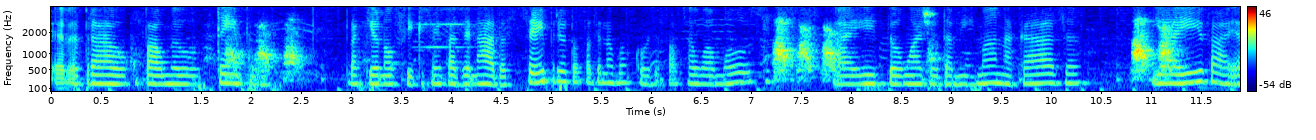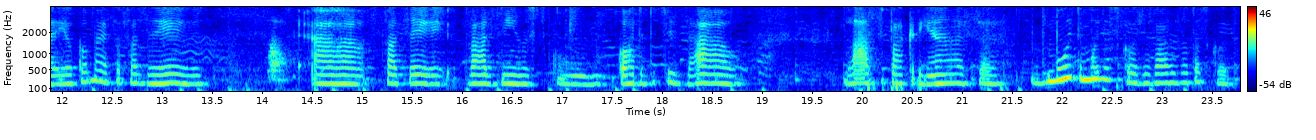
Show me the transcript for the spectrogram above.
É, é para ocupar o meu tempo, para que eu não fique sem fazer nada. Sempre eu tô fazendo alguma coisa. Eu faço o almoço, aí dou uma ajuda à minha irmã na casa. E aí vai, aí eu começo a fazer a fazer vasinhos com corda de sisal, laço para criança, muito, muitas coisas, várias outras coisas.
